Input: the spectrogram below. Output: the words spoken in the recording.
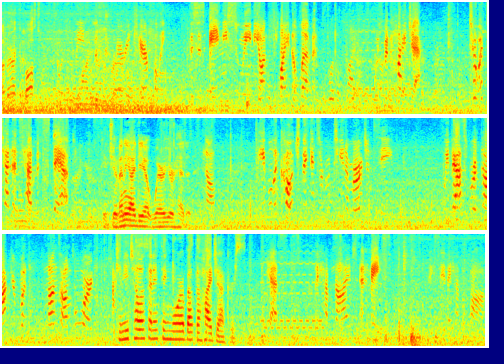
American Boston. Please listen very carefully. This is Amy Sweeney on Flight 11. We've been hijacked. Two attendants have been stabbed. Okay, do you have any idea where you're headed? No. People in coach think it's a routine emergency. We've asked for a doctor, but none's on board. Can you tell us anything more about the hijackers? Yes, they have knives and mace. They say they have a bomb.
